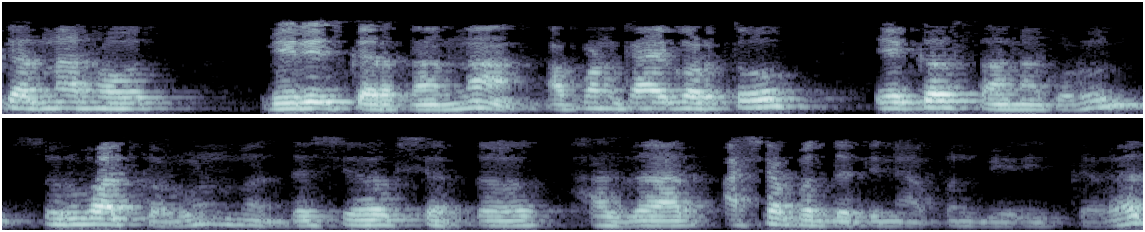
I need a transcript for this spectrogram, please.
करणार आहोत. बेरीज करताना आपण काय करतो? एकच स्थानाकडून सुरुवात करून मध्यशक दशक शतक हजार अशा पद्धतीने आपण बेरीज करत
